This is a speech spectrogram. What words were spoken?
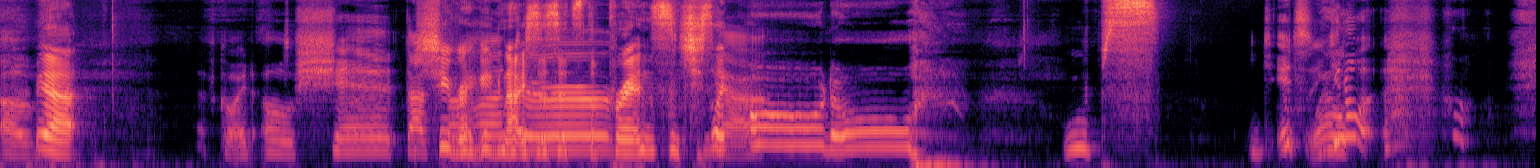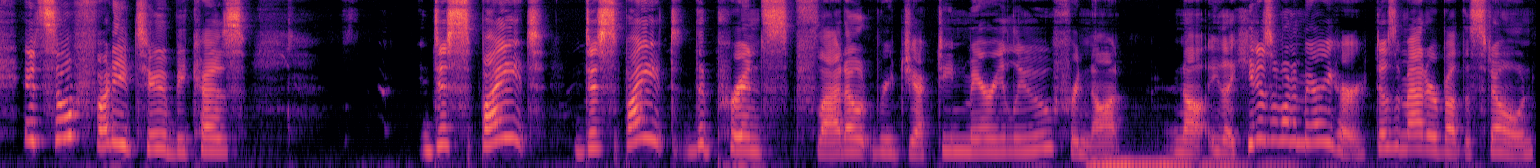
of Yeah. of going, "Oh shit, that's she recognizes it's the prince and she's Yeah. like, "Oh no." Oops. it's Well- you know it's so funny too because despite despite the prince flat out rejecting mary lou for not not like he doesn't want to marry her doesn't matter about the stone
